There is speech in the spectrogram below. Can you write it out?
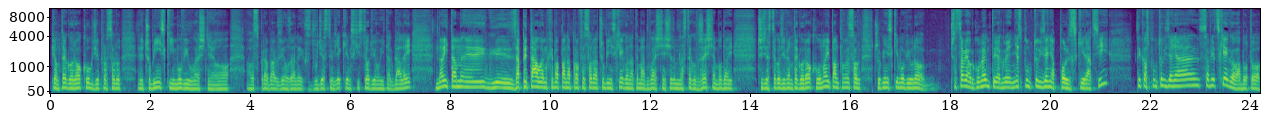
5 roku, gdzie profesor y, Czubiński mówił właśnie o, o sprawach związanych z XX wiekiem, z historią i tak dalej. No i tam y, zapytałem chyba pana profesora Czubińskiego na temat właśnie 17 września bodaj 39 roku. No i pan profesor Czubiński mówił, no przedstawiał argumenty jakby nie z punktu widzenia polskiej racji, tylko z punktu widzenia sowieckiego, albo to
